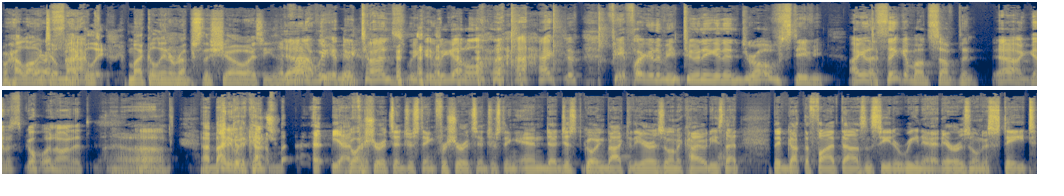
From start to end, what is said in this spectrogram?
Or how long Or until. Michael Michael interrupts the show as he's Yeah, we can do tons. We can, we got a lot of active people are going to be tuning in in droves, Stevie. I'm going to think about something. Yeah, get us going on it. Uh, Uh, back Anyway, to the co- uh, yeah, for ahead. sure it's interesting. For sure it's interesting. And uh, just going back to the Arizona Coyotes, that they've got the five thousand seat arena at Arizona State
